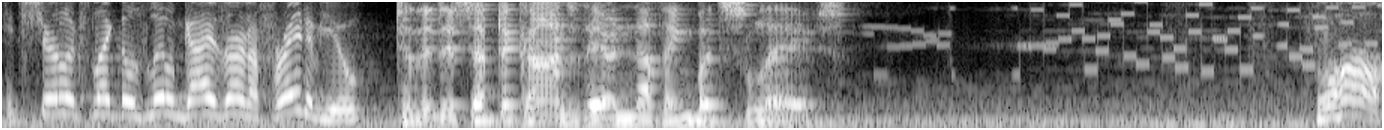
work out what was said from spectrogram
it sure looks like those little guys aren't afraid of you. To the Decepticons, they are nothing but slaves. Whoa.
